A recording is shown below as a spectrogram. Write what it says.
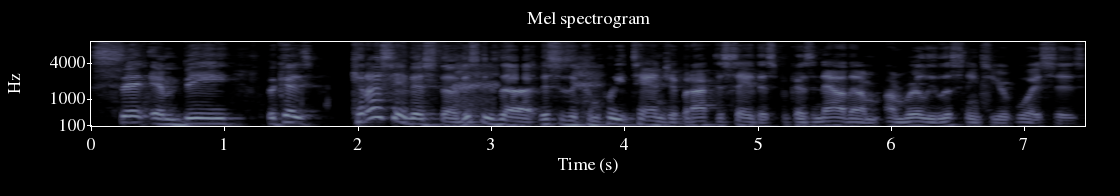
sit and be. Because can I say this though? This is a this is a complete tangent, but I have to say this because now that I'm I'm really listening to your voices.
